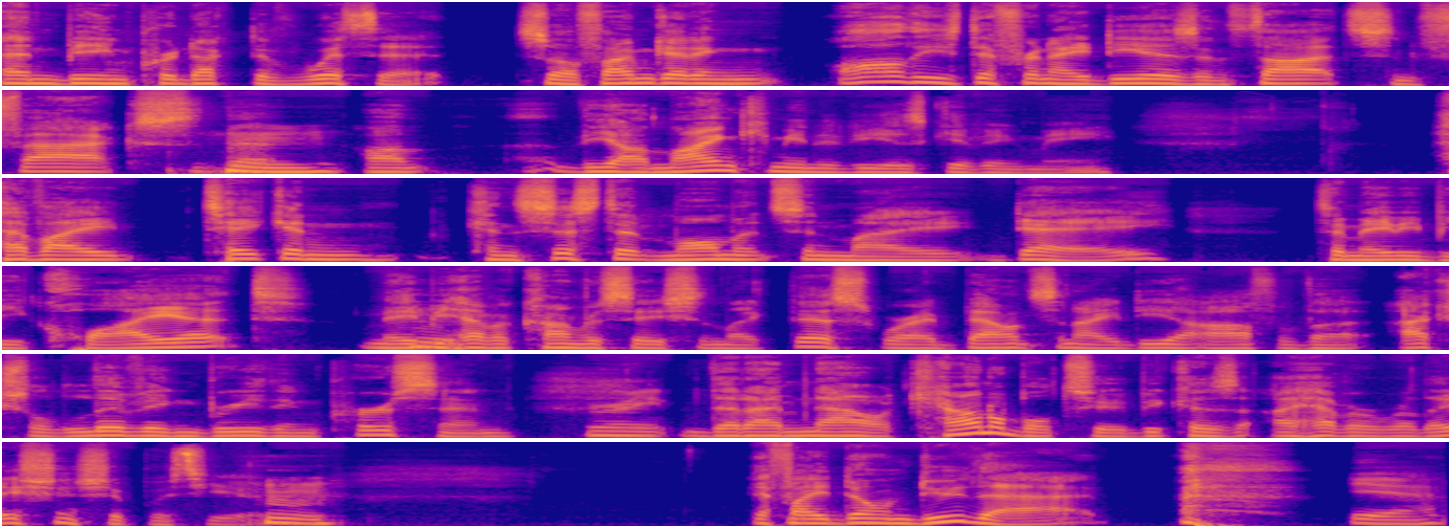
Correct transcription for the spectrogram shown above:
and being productive with it? So if I'm getting all these different ideas and thoughts and facts that Hmm. on the online community is giving me, have I taken consistent moments in my day to maybe be quiet, maybe Hmm. have a conversation like this where I bounce an idea off of an actual living, breathing person Right. that I'm now accountable to because I have a relationship with you. Hmm. If I don't do that, Yeah.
